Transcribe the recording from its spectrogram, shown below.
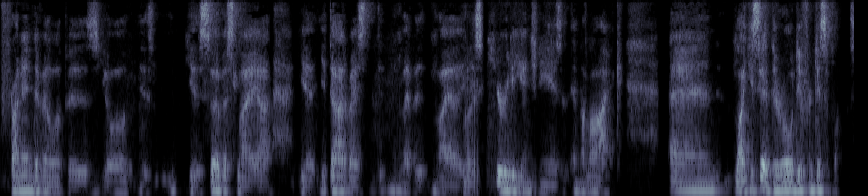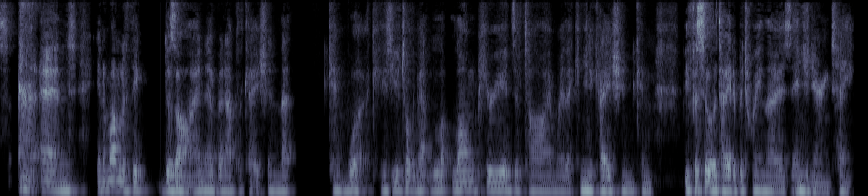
front end developers, your, your, service layer, your, your database layer, right. your security engineers, and the like. And like you said, they're all different disciplines. and in a monolithic design of an application, that can work because you're talking about long periods of time where the communication can be facilitated between those engineering teams.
